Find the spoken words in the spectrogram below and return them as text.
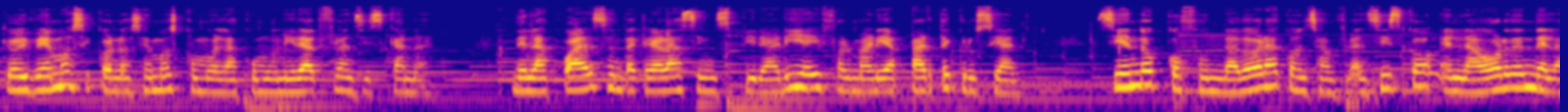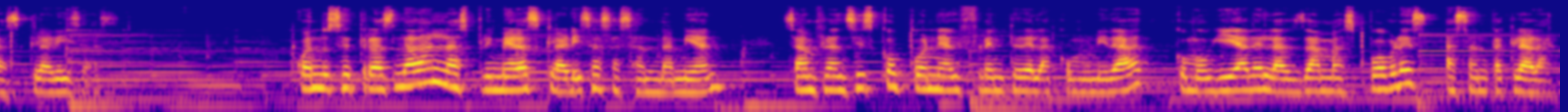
que hoy vemos y conocemos como la comunidad franciscana, de la cual Santa Clara se inspiraría y formaría parte crucial, siendo cofundadora con San Francisco en la Orden de las Clarisas. Cuando se trasladan las primeras clarisas a San Damián, San Francisco pone al frente de la comunidad como guía de las damas pobres a Santa Clara.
